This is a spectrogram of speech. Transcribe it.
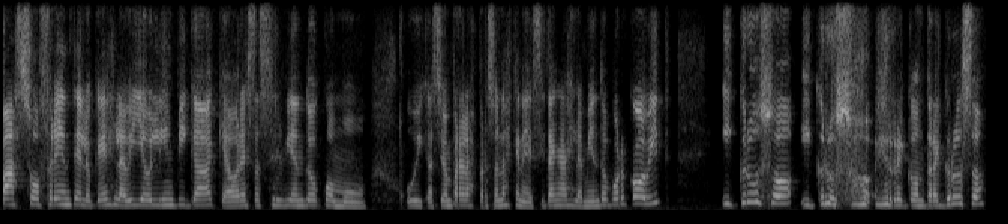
paso frente a lo que es la Villa Olímpica, que ahora está sirviendo como ubicación para las personas que necesitan aislamiento por COVID, y cruzo y cruzo y recontracruzo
